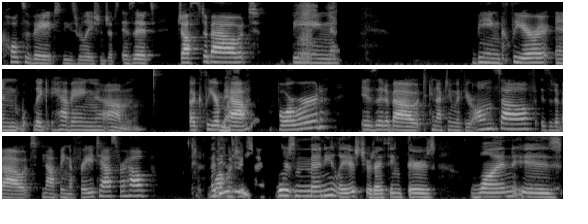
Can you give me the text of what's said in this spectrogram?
cultivate these relationships? Is it just about being being clear in like having um, a clear path forward. Is it about connecting with your own self? Is it about not being afraid to ask for help? I what think there's, there's many layers to it. I think there's one is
